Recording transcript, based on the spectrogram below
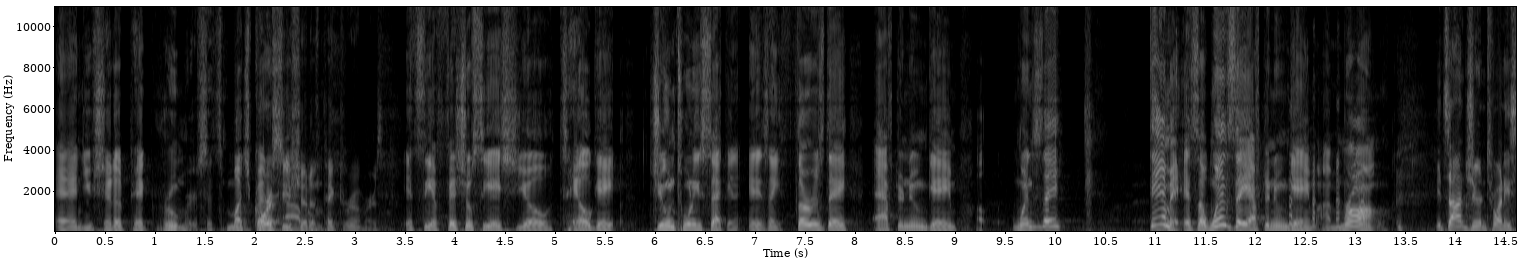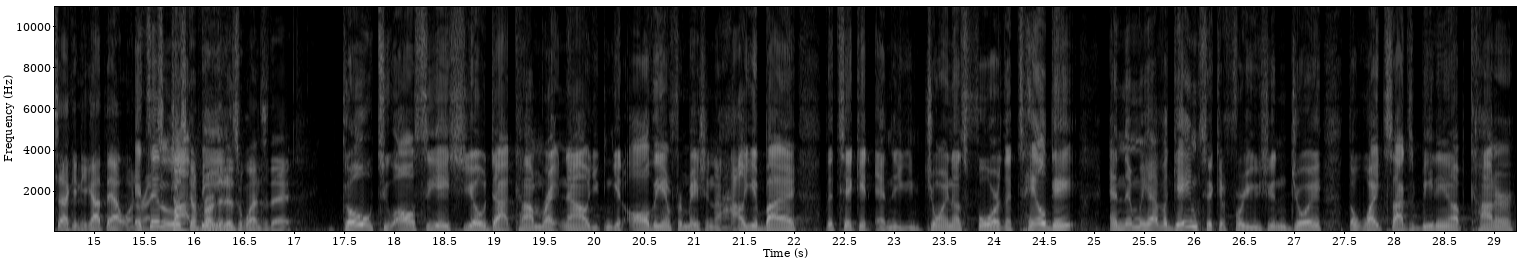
and you should have picked Rumours. It's much better. Of better. course, you should have picked Rumours. It's the official CHGO tailgate, June twenty second. It is a Thursday afternoon game. Uh, Wednesday? Damn it! It's a Wednesday afternoon game. I'm wrong. It's on June 22nd. You got that one It's right. in Just Lot confirmed B. it is Wednesday. Go to allchgo.com right now. You can get all the information on how you buy the ticket, and then you can join us for the tailgate. And then we have a game ticket for you. You should enjoy the White Sox beating up Connor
